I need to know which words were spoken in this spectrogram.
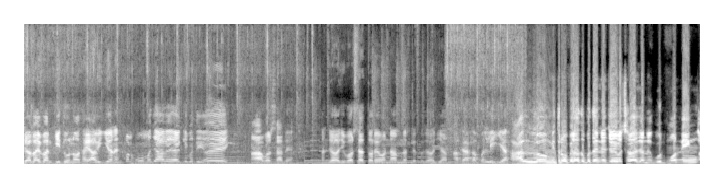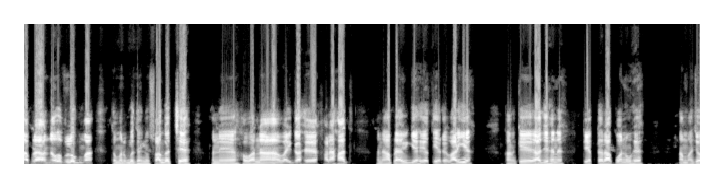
જો ભાઈ પણ કીધું ન થાય, આવી ગયો ને. પણ હું મજા આવે એટલી બધી. હા વરસાદ. હે અને જો હજી વરસાદ તો રહેવા નામ નથી લેતો, જો હજી આખે આખા પલ્લી ગયા. હાલો મિત્રો, પેલા તો બધાને જય વછરાજ અને ગુડ મોર્નિંગ. આપણા નવા બ્લોગમાં તમારું બધાનું સ્વાગત છે. અને હવાના વાગ્યા છે સાડા સાત અને આપણે આવી ગયા છે અત્યારે વાળીએ કારણ કે આજે હે ને ટ્રેક્ટર રાખવાનું છે આમાં જો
